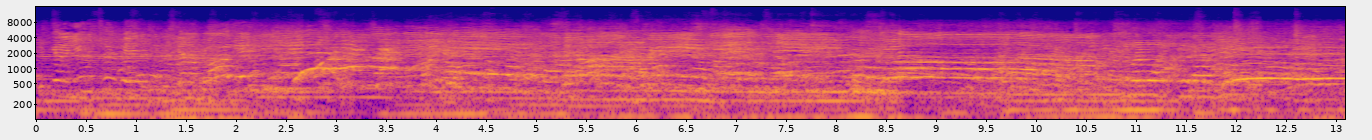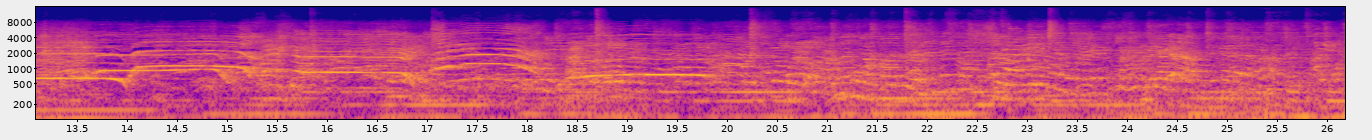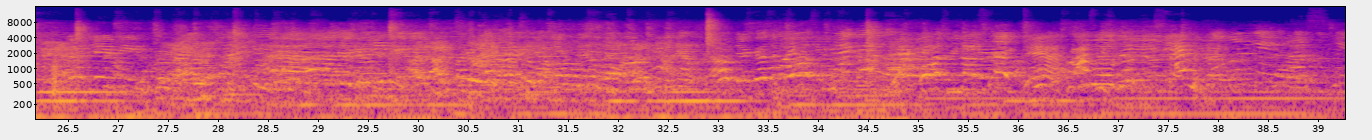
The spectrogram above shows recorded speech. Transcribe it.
He's gonna YouTube it. He's gonna. I want to be a Right.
